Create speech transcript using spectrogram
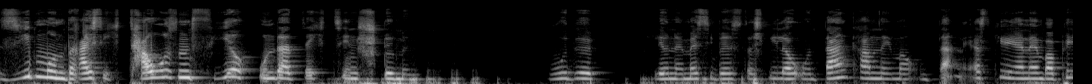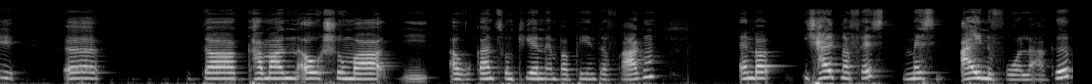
37.416 Stimmen wurde Lionel Messi bester Spieler und dann kam Neymar und dann erst Kylian Mbappé. Äh, da kann man auch schon mal die Arroganz von Kylian Mbappé hinterfragen. Ich halte mal fest, Messi eine Vorlage.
